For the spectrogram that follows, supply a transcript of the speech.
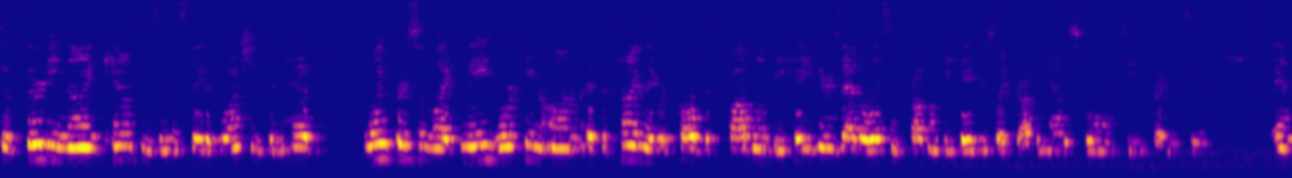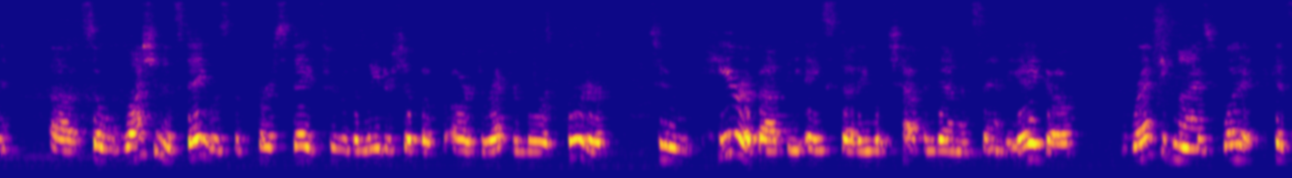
so 39 counties in the state of Washington, had one person like me working on, at the time they were called the problem behaviors, adolescent problem behaviors like dropping out of school and teen pregnancy. And uh, so Washington State was the first state through the leadership of our director, Laura Porter, to hear about the ACE study, which happened down in San Diego, recognize what it, because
